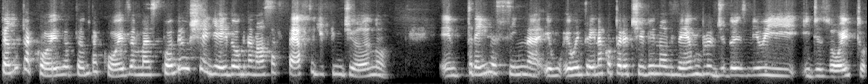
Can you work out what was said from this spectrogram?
tanta coisa, tanta coisa, mas quando eu cheguei, Doug, na nossa festa de fim de ano, entrei assim, né? Eu, eu entrei na cooperativa em novembro de 2018.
